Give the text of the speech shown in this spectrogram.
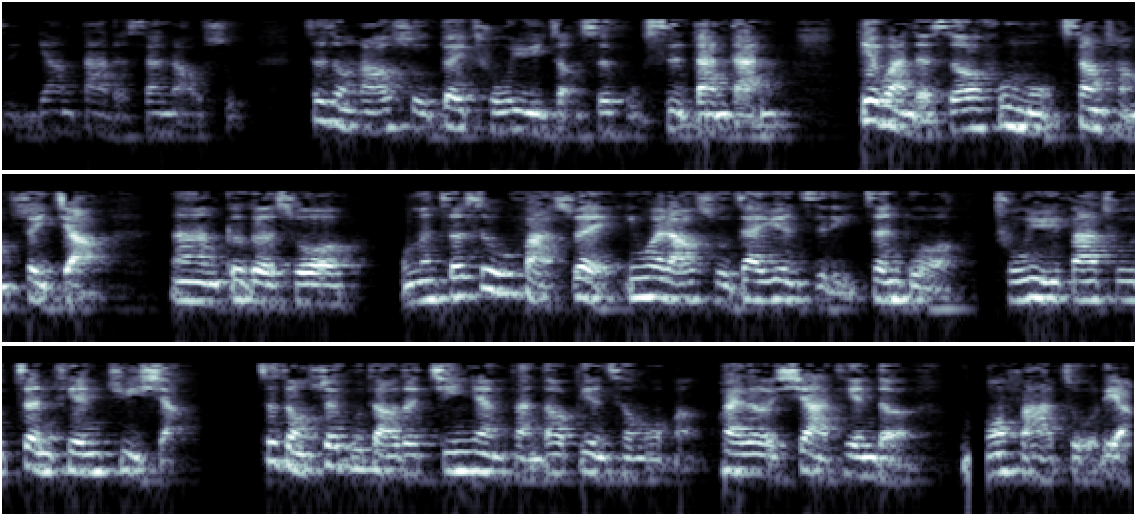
子一样大的山老鼠。这种老鼠对厨余总是虎视眈眈。夜晚的时候，父母上床睡觉，那哥哥说：“我们则是无法睡，因为老鼠在院子里争夺厨余，发出震天巨响。这种睡不着的经验，反倒变成我们快乐夏天的魔法佐料。”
